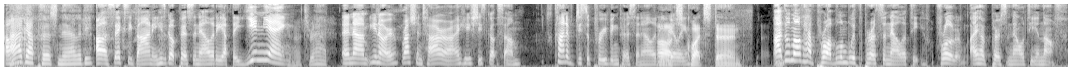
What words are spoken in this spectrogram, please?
I got personality. Oh, sexy Barney. He's got personality up the yin yang. That's right. And um, you know, Russian Tara. I hear she's got some kind of disapproving personality. Oh, really, it's quite stern. I do not have problem with personality. For I have personality enough.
